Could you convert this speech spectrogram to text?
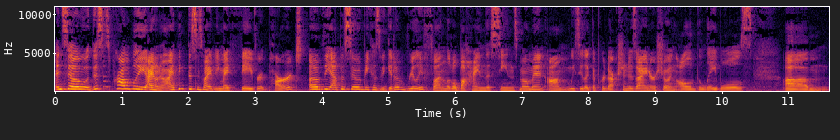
And so this is probably, I don't know, I think this is, might be my favorite part of the episode because we get a really fun little behind the scenes moment. Um, we see like the production designer showing all of the labels um,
